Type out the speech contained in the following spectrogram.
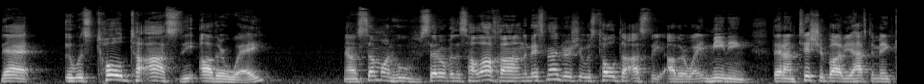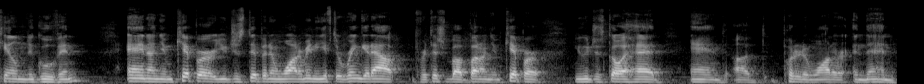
that it was told to us the other way. Now, someone who said over this halacha on the base medrash, it was told to us the other way, meaning that on Tisha B'av you have to make kelim neguvin, and on Yom Kippur you just dip it in water, meaning you have to wring it out for Tisha B'av, but on Yom Kippur you just go ahead and uh, put it in water and then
